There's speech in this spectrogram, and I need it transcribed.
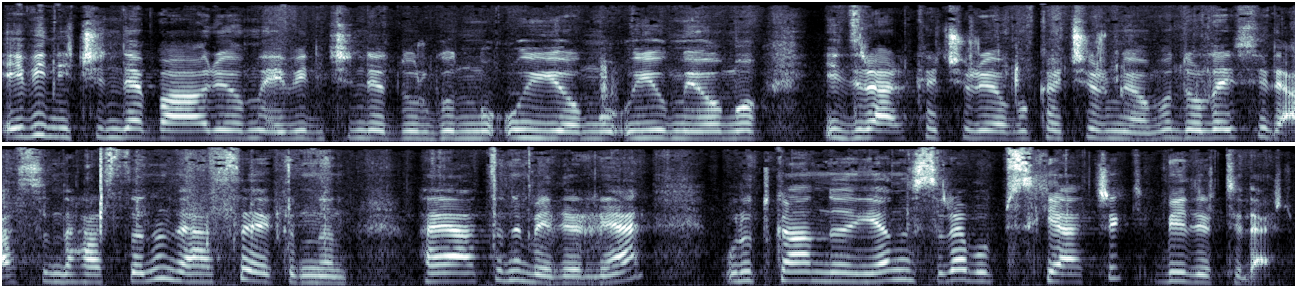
Evin içinde bağırıyor mu, evin içinde durgun mu, uyuyor mu, uyumuyor mu, idrar kaçırıyor mu, kaçırmıyor mu? Dolayısıyla aslında hastanın ve hasta yakınının hayatını belirleyen unutkanlığın yanı sıra bu psikiyatrik belirtiler.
